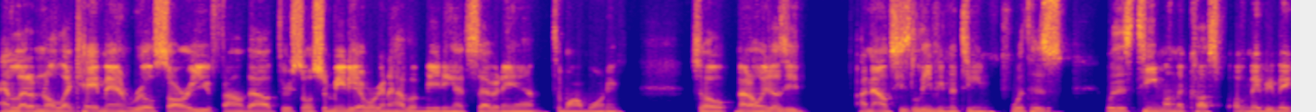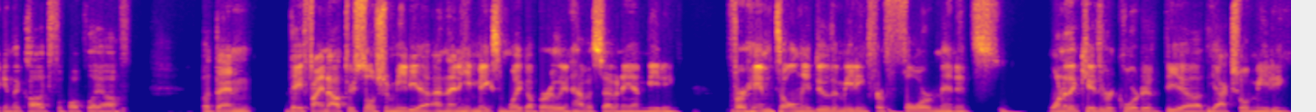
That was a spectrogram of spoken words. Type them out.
and let them know like hey man real sorry you found out through social media. We're going to have a meeting at 7 a.m tomorrow morning. So not only does he announce he's leaving the team with his with his team on the cusp of maybe making the college football playoff but then they find out through social media and then he makes him wake up early and have a 7 a.m meeting for him to only do the meeting for four minutes one of the kids recorded the uh, the actual meeting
